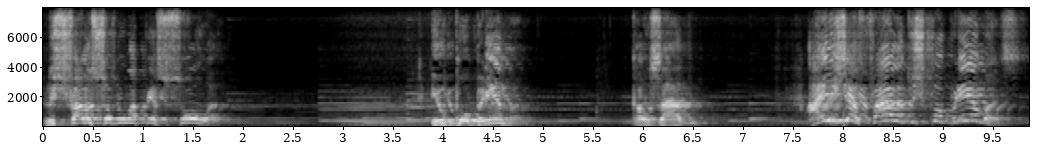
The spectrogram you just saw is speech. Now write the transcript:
nos fala sobre uma pessoa e o problema causado. Aí já fala dos problemas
